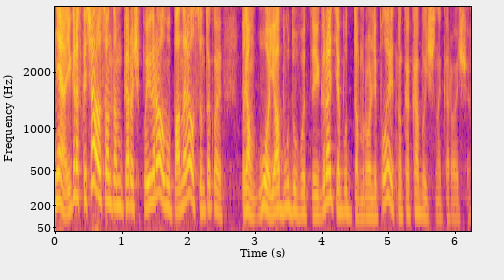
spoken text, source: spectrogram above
Не, игра скачалась, он там, короче, поиграл, ему понравилось, он такой, прям, о, я буду в это играть, я буду там ролеплеить, ну, как обычно, короче.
